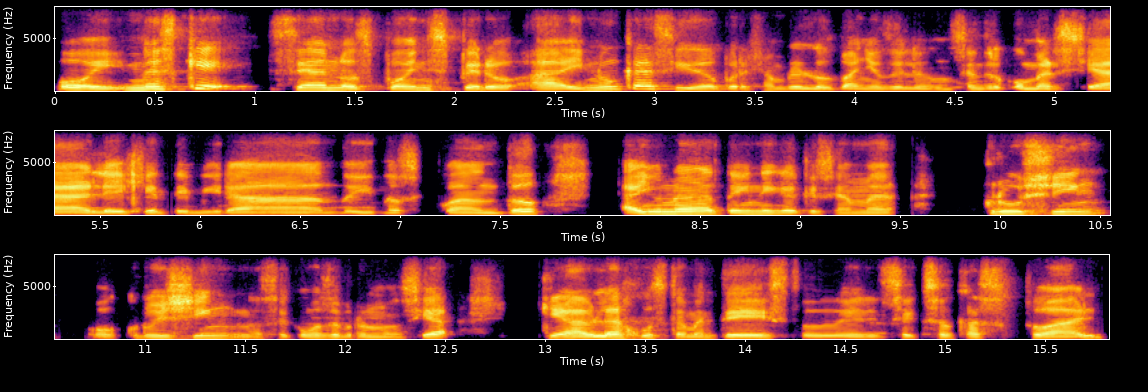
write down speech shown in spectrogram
Hoy, no es que sean los points, pero hay, nunca ha sido, por ejemplo, los baños de un centro comercial, hay gente mirando y no sé cuánto. Hay una técnica que se llama cruising o cruising, no sé cómo se pronuncia, que habla justamente de esto, del sexo casual.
